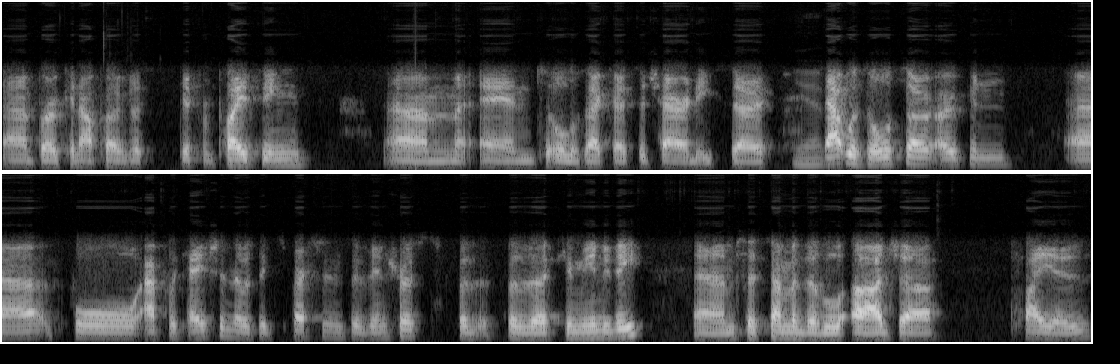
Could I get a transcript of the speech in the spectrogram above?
uh, broken up over different placings, um, and all of that goes to charity. So Yeah. that was also open uh, for application. There was expressions of interest for the, for the community. Um, so some of the larger players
